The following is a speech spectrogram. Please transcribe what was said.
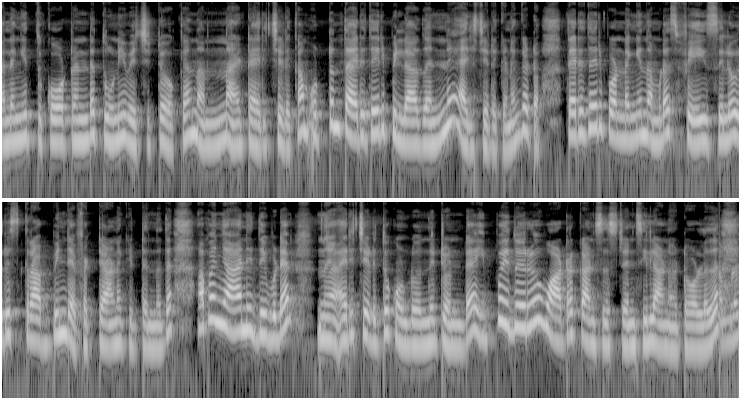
അല്ലെങ്കിൽ കോട്ടണിന്റെ തുണി വെച്ചിട്ടോ ഒക്കെ നന്നായിട്ട് അരിച്ചെടുക്കാം. ഒട്ടും തരിതരിപ്പില്ലാതെ തന്നെ അരിച്ചെടുക്കണം കേട്ടോ. തരിതരിപ്പുണ്ടെങ്കിൽ നമ്മുടെ ഫേസിൽ ഒരു സ്ക്രബിന്റെ എഫക്റ്റാണ് കിട്ടുന്നത്. അപ്പം ഞാനിതിവിടെ അരിച്ചെടുത്ത് കൊണ്ടുവന്നിട്ടുണ്ട്. ഇപ്പോൾ ഇതൊരു വാട്ടർ കൺസിസ്റ്റൻസിയിലാണ് കേട്ടോ ഉള്ളത്. നമ്മൾ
